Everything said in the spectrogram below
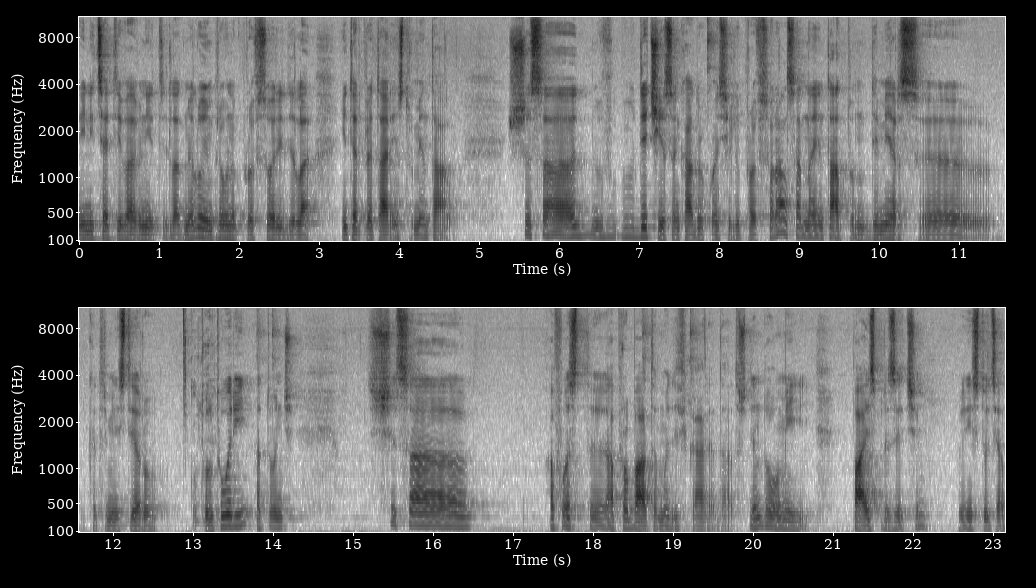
inițiativa a venit de la dumnealui împreună cu profesorii de la interpretare instrumentală. Și s-a decis în cadrul Consiliului Profesoral, s-a înaintat un demers uh, către Ministerul Culturii atunci și s-a a fost uh, aprobată modificarea dată. Și din 2014 instituția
